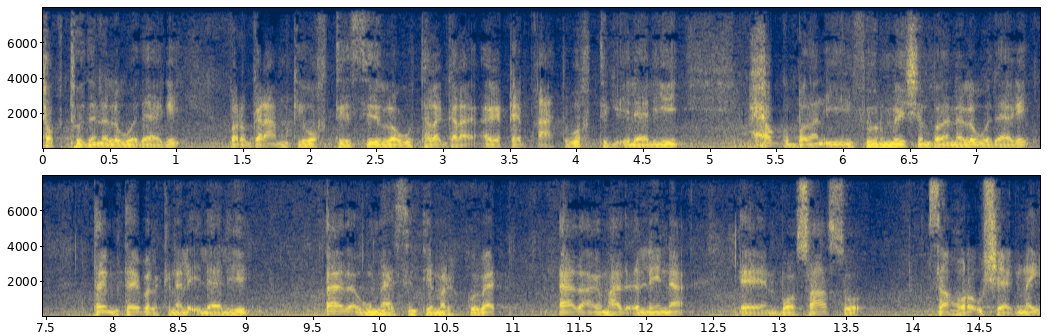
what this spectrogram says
Xogtooda nala wadaagay brogramkii wakhtiga sidii loogu talagala aga qayb qaatay wakhtiga ilaaliyey xog badan iyo information badan nala wadaagay time tableka nala ilaaliyey. Aadaa ugu mahadsantahay marka koobaad aadaan aga mahad celinaynaa boosaaso saan hore u sheegnay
